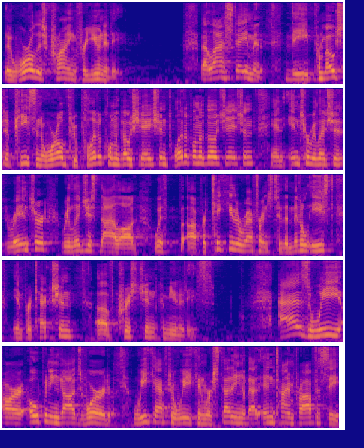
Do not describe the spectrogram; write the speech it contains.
The world is crying for unity. That last statement, the promotion of peace in the world through political negotiation, political negotiation, and interreligious, dialogue with particular reference to the Middle East in protection of Christian communities. As we are opening God's Word week after week and we're studying about end time prophecy,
